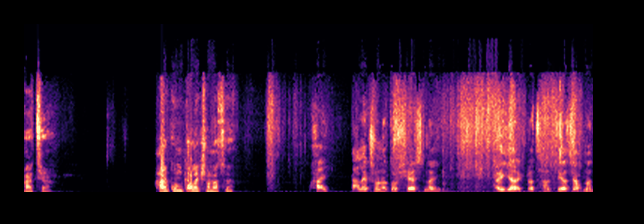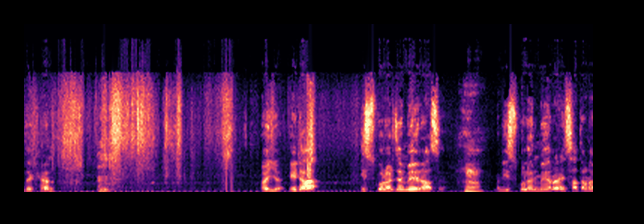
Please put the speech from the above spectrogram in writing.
আচ্ছা। আর কোন কালেকশন আছে? ভাই কালেকশনে তো শেষ নাই। এই যে একটা ছাতি আছে আপনার দেখেন। এই যে এটা স্কুলের যে মেয়েরা আছে মানে স্কুলের মেয়েরা এই ছাতাটা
